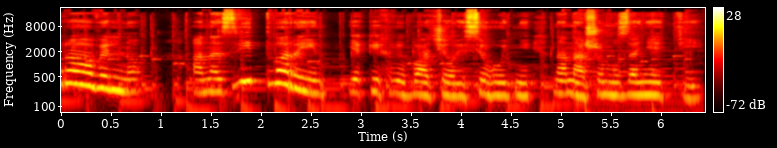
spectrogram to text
Правильно, а назвіть тварин, яких ви бачили сьогодні на нашому занятті.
